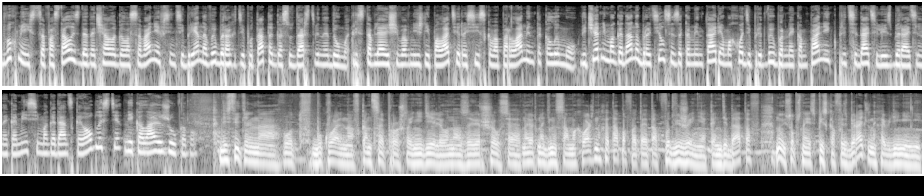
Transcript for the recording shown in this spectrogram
двух месяцев осталось до начала голосования в сентябре на выборах депутата Государственной Думы, представляющего в Нижней Палате Российского парламента Колыму. Вечерний Магадан обратился за комментарием о ходе предвыборной кампании к председателю избирательной комиссии Магаданской области Николаю Жукову. Действительно, вот буквально в конце прошлой недели у нас завершился, наверное, один из самых важных этапов. Это этап выдвижения кандидатов, ну и, собственно, из списков избирательных объединений.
